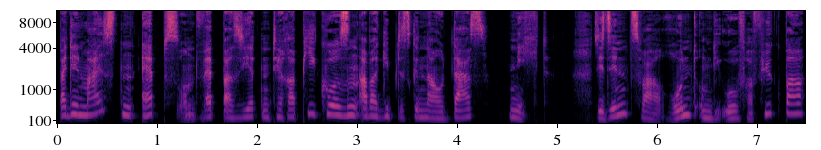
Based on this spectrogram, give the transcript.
Bei den meisten Apps und webbasierten Therapiekursen aber gibt es genau das nicht. Sie sind zwar rund um die Uhr verfügbar,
